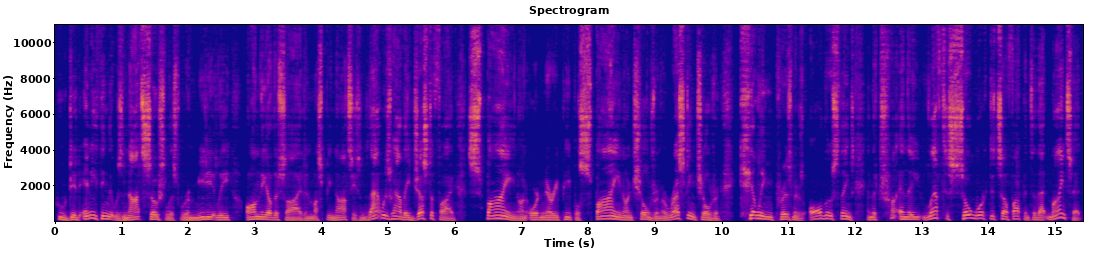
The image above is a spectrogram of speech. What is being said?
who did anything that was not socialist were immediately on the other side and must be Nazis. And that was how they justified spying on ordinary people, spying on children, arresting children, killing prisoners, all those things. And the, and the left has so worked itself up into that mindset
